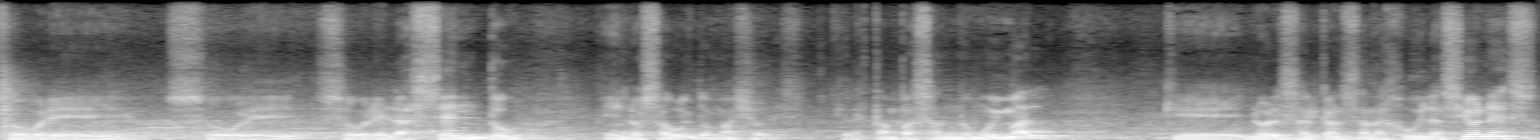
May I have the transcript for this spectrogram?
sobre, sobre, sobre el acento en los adultos mayores, que la están pasando muy mal, que no les alcanzan las jubilaciones,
